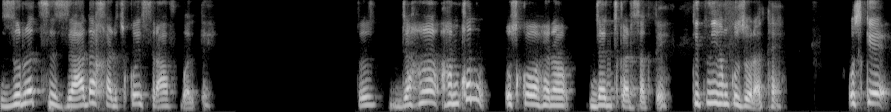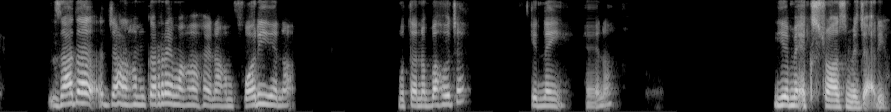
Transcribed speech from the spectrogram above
ضرورت سے زیادہ خرچ کو اسراف بولتے۔ تو جہاں ہم خود اس کو ہے نا جج کر سکتے کتنی ہم کو ضرورت ہے۔ اس کے زیادہ جہاں ہم کر رہے ہیں، وہاں ہے نا ہم فوری ہے نا متنبع ہو جائے کہ نہیں ہے نا۔ یہ میں ایکسٹراز میں جا رہی ہوں۔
